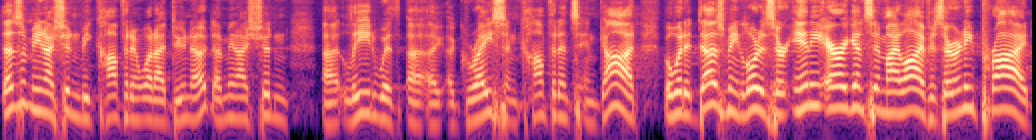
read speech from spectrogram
Doesn't mean I shouldn't be confident what I do know. Doesn't mean I shouldn't uh, lead with a, a, grace and confidence in God. But what it does mean, Lord, is there any arrogance in my life? Is there any pride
